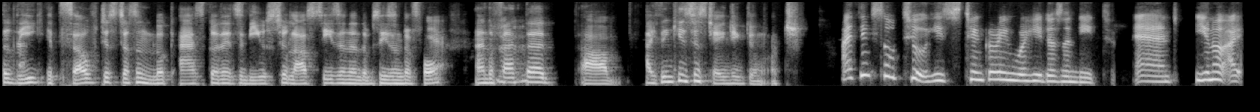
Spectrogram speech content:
the league itself just doesn't look as good as it used to last season and the season before, yeah. and the mm-hmm. fact that um, I think he's just changing too much. I think so too. He's tinkering where he doesn't need to. And you know, I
